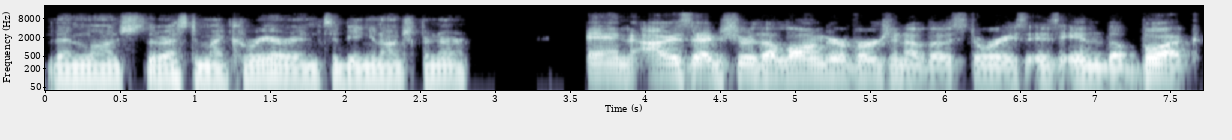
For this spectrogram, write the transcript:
then launched the rest of my career into being an entrepreneur. And obviously, I'm sure the longer version of those stories is in the book.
